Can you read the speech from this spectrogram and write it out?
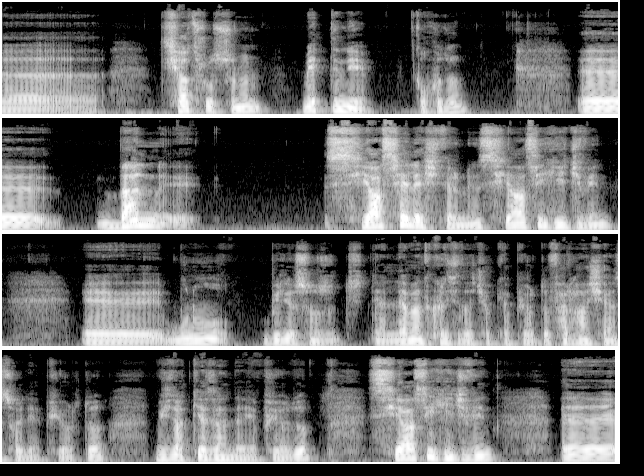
e, tiyatrosunun metnini okudum. E, ben e, siyasi eleştirinin, siyasi hicvin e, bunu biliyorsunuz yani Levent Kırcı da çok yapıyordu. Ferhan Şensoy da yapıyordu. Müjdat Gezen de yapıyordu. Siyasi hicvin e,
